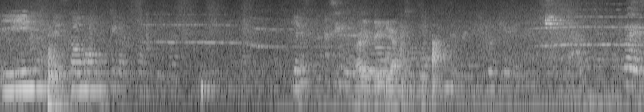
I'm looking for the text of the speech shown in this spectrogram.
que Y es como... ¿Quieres? Sí. Vale, Biblia pues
